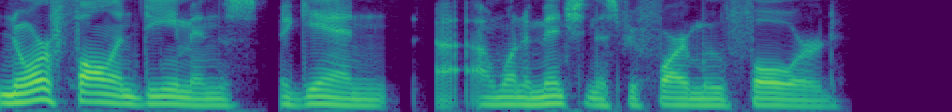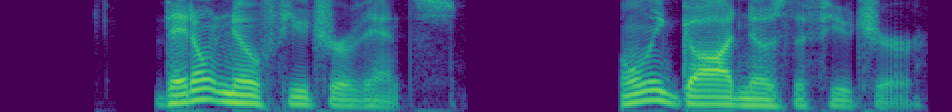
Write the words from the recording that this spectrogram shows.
nor fallen demons, again, I want to mention this before I move forward. They don't know future events. Only God knows the future.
